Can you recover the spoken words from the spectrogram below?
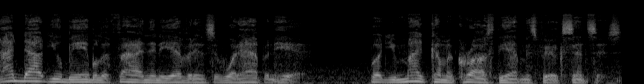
I doubt you'll be able to find any evidence of what happened here. But you might come across the atmospheric sensors.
